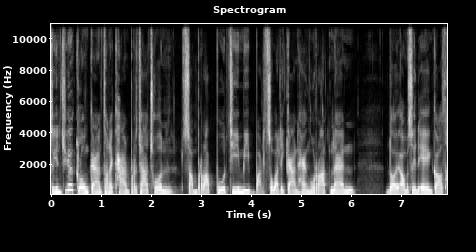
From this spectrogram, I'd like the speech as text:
สินเชื่อโครงการธนาคารประชาชนสำหรับผู้ที่มีบัตรสวัสดิการแห่งรัฐนั้น โดยออมสินเองก็ท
